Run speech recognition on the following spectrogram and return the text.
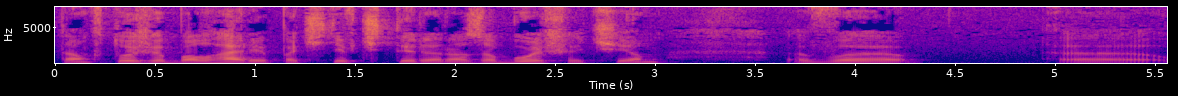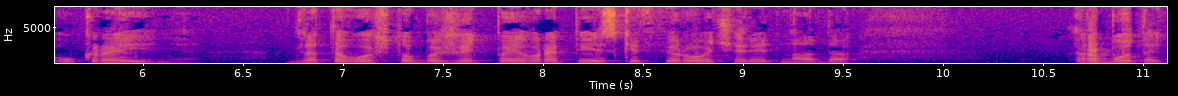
там в той же Болгарии почти в 4 раза больше, чем в э, Украине. Для того, чтобы жить по-европейски, в первую очередь надо работать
